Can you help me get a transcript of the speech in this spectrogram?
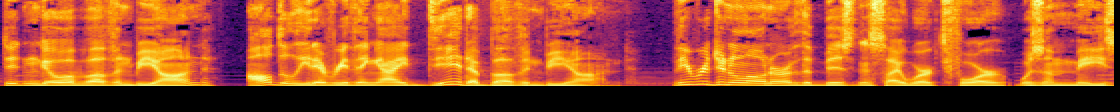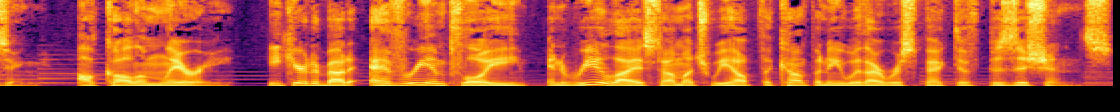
didn't go above and beyond, I'll delete everything I did above and beyond. The original owner of the business I worked for was amazing. I'll call him Larry. He cared about every employee and realized how much we helped the company with our respective positions.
